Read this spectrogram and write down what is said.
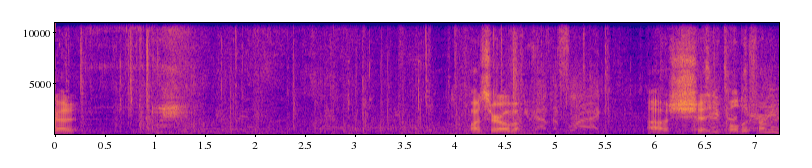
Forgot it. What's your flag. Oh shit, you pulled it from me?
